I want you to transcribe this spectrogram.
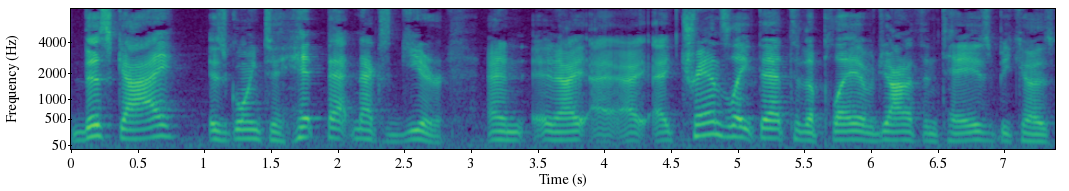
this guy is going to hit that next gear. And and I, I, I translate that to the play of Jonathan Toews because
